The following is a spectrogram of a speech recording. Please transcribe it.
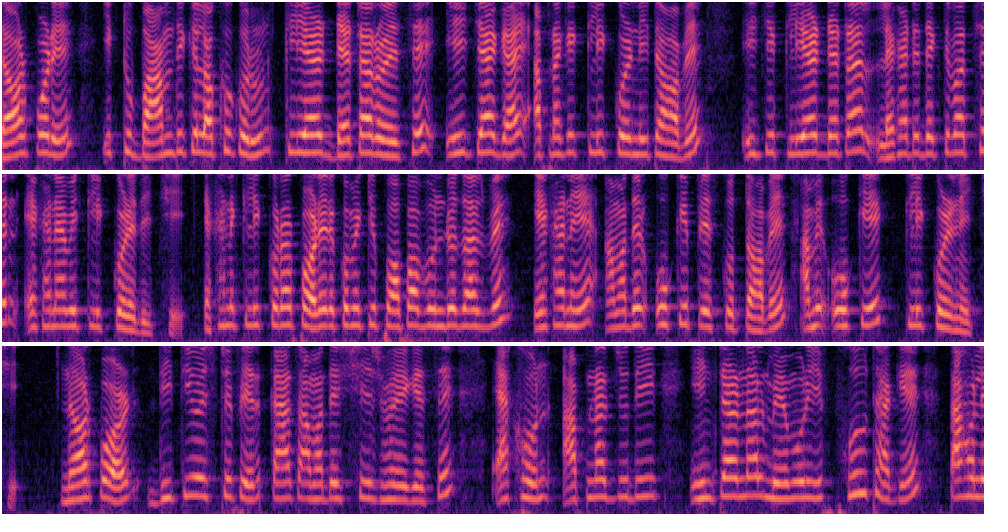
দেওয়ার পরে একটু বাম দিকে লক্ষ্য করুন ক্লিয়ার ডেটা রয়েছে। এই জায়গায় আপনাকে ক্লিক করে নিতে হবে। এই যে ক্লিয়ার ডেটা লেখাটি দেখতে পাচ্ছেন, এখানে আমি ক্লিক করে দিচ্ছি। এখানে ক্লিক করার পর এরকম একটি পপ আপ উইন্ডোজ আসবে। এখানে আমাদের ওকে প্রেস করতে হবে। আমি ওকে ক্লিক করে নিচ্ছি। নেওয়ার পর দ্বিতীয় স্টেপের কাজ আমাদের শেষ হয়ে গেছে। এখন আপনার যদি ইন্টারনাল মেমোরি ফুল থাকে, তাহলে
